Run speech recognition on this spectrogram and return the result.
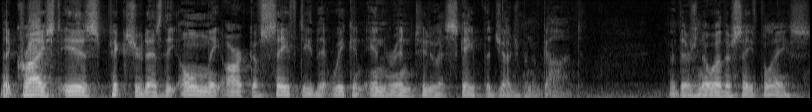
that Christ is pictured as the only ark of safety that we can enter into to escape the judgment of God. That there's no other safe place.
